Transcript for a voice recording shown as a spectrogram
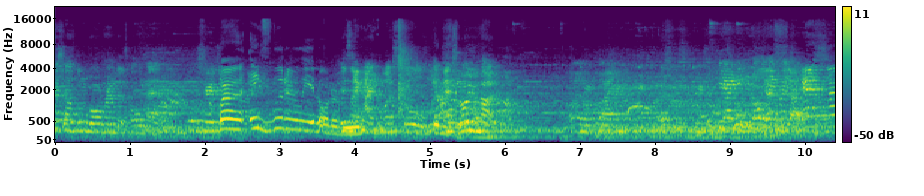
That red shell's gonna go around this whole map. Bro, it's literally in order, It's like I must go. Yes, no, you're not. Yes, sir.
